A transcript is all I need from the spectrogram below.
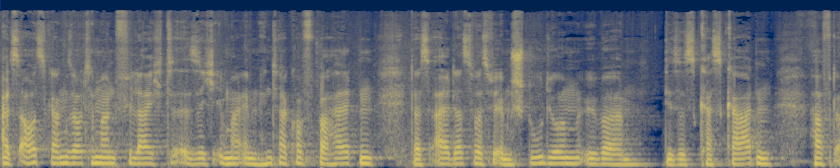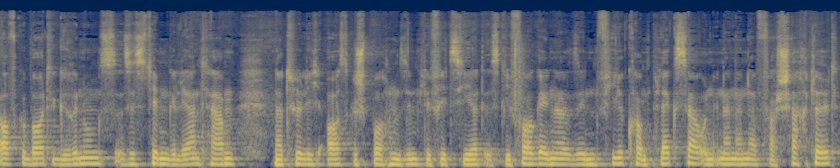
Als Ausgang sollte man vielleicht sich immer im Hinterkopf behalten, dass all das, was wir im Studium über dieses kaskadenhaft aufgebaute Gerinnungssystem gelernt haben, natürlich ausgesprochen simplifiziert ist. Die Vorgänge sind viel komplexer und ineinander verschachtelt.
